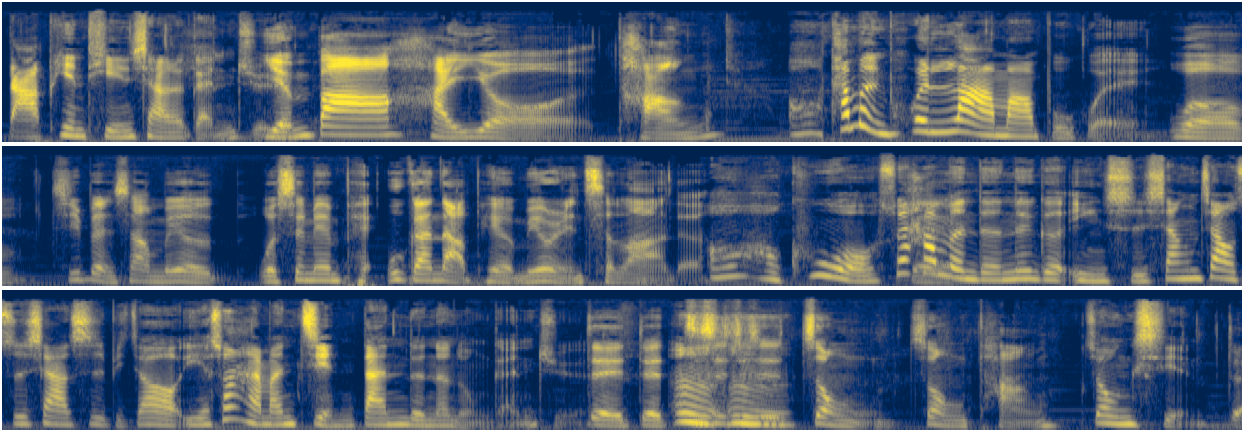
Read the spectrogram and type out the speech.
打遍天下的感觉。盐巴还有糖。哦，他们会辣吗？不会，我基本上没有。我身边陪乌干达朋友没有人吃辣的。哦，好酷哦！所以他们的那个饮食相较之下是比较也算还蛮简单的那种感觉。对对，只是就是重重糖重咸。对，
